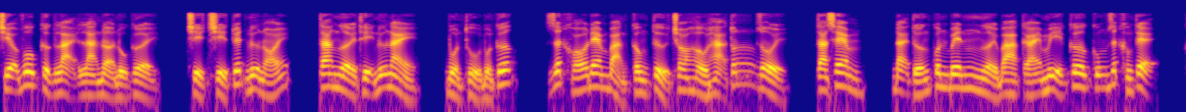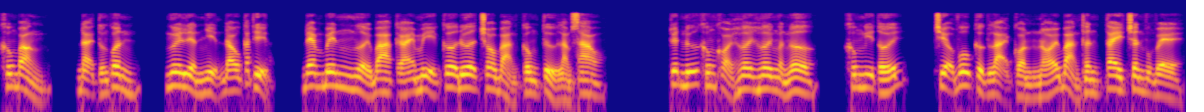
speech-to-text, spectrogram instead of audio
Triệu vô cực lại là nở nụ cười, chỉ chỉ tuyết nữ nói, ta người thị nữ này, buồn thủ buồn cước, rất khó đem bản công tử cho hầu hạ tốt rồi, ta xem, đại tướng quân bên người ba cái mỹ cơ cũng rất không tệ, không bằng, đại tướng quân, ngươi liền nhịn đau cắt thịt, đem bên người ba cái mỹ cơ đưa cho bản công tử làm sao. Tuyết nữ không khỏi hơi hơi ngẩn ngơ, không nghĩ tới, triệu vô cực lại còn nói bản thân tay chân vụ về,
